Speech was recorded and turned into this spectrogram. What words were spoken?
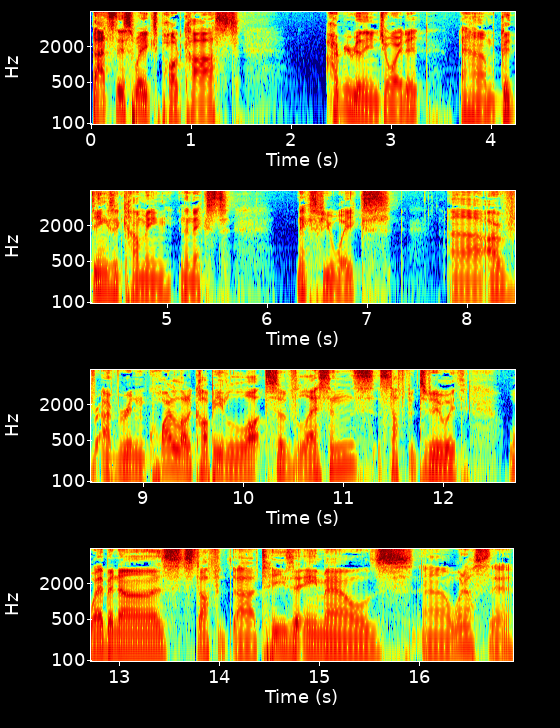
That's this week's podcast. I hope you really enjoyed it. Um, good things are coming in the next next few weeks. Uh, I've I've written quite a lot of copy, lots of lessons, stuff to do with webinars, stuff, uh, teaser emails. Uh, what else there?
